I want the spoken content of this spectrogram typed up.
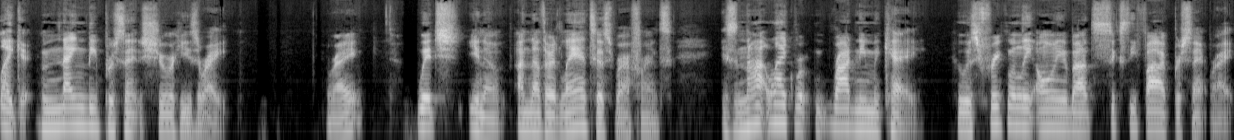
like 90% sure he's right. Right? Which, you know, another Atlantis reference is not like R- Rodney McKay who is frequently only about 65% right.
